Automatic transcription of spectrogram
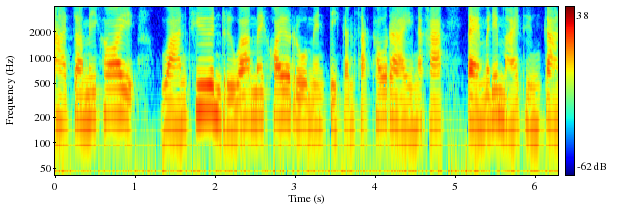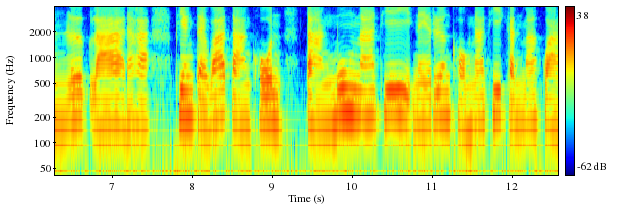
อาจจะไม่ค่อยหวานชื่นหรือว่าไม่ค่อยโรแมนติกกันสักเท่าไหร่นะคะ แต่ไม่ได้หมายถึงการเลิกลานะคะ เพียงแต่ว่าต่างคนต่างมุ่งหน้าที่ในเรื่องของหน้าที่กันมากกว่า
